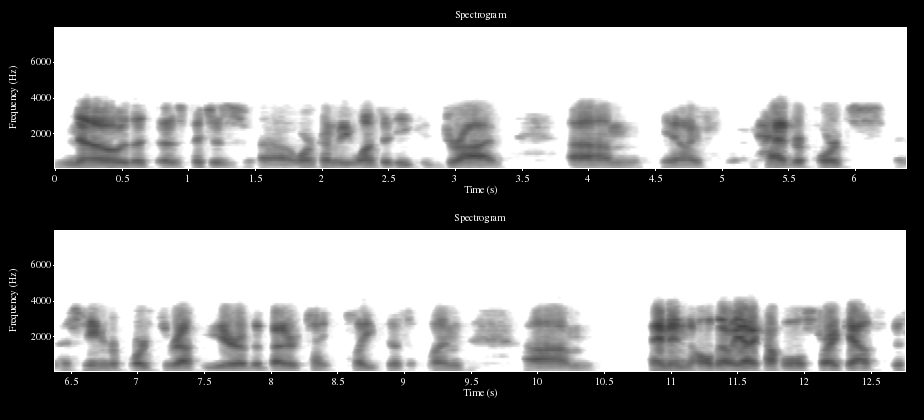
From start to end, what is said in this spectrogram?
know that those pitches uh, weren't going to be ones that he could drive. Um, you know, I've had reports, I've seen reports throughout the year of the better plate discipline. Um, and then, although he had a couple of strikeouts this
